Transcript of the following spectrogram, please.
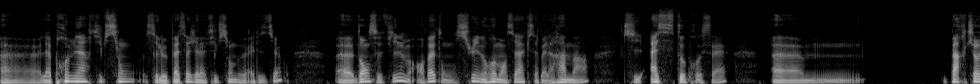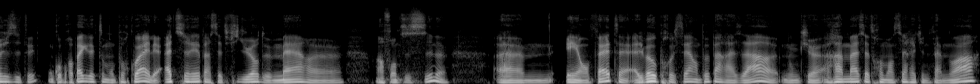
la première fiction, c'est le passage à la fiction de Diop. Euh, dans ce film, en fait, on suit une romancière qui s'appelle Rama, qui assiste au procès euh, par curiosité. On comprend pas exactement pourquoi. Elle est attirée par cette figure de mère euh, infanticide. Et en fait, elle va au procès un peu par hasard. Donc, Rama, cette romancière, est une femme noire.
